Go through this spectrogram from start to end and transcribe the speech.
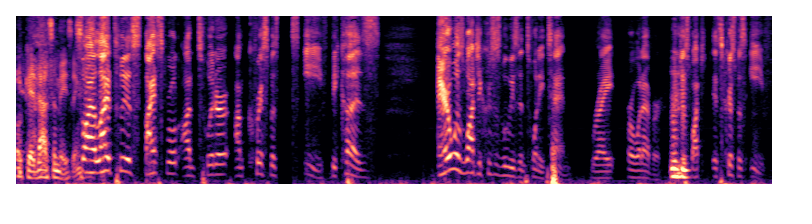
Okay, that's amazing. So I live tweeted Spice World on Twitter on Christmas Eve because everyone's watching Christmas movies in 2010, right, or whatever. Mm-hmm. Just watch. It's Christmas Eve.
